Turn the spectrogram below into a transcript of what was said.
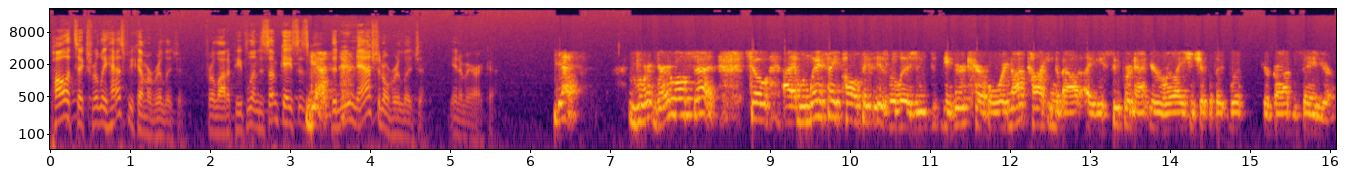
politics really has become a religion for a lot of people, and in some cases, yes. the new national religion in America. Yes, very well said. So uh, when I say politics is religion, be very careful. We're not talking about a supernatural relationship with, with your God and Savior.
